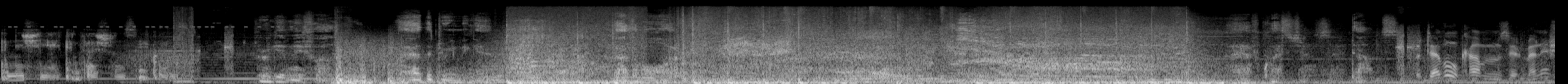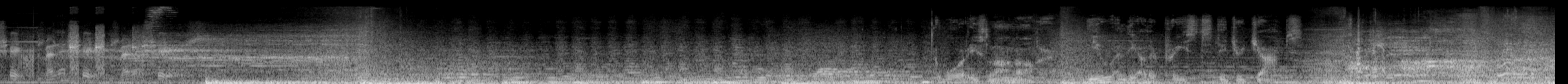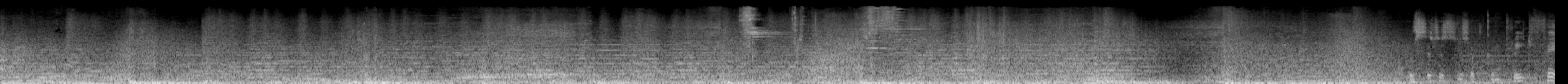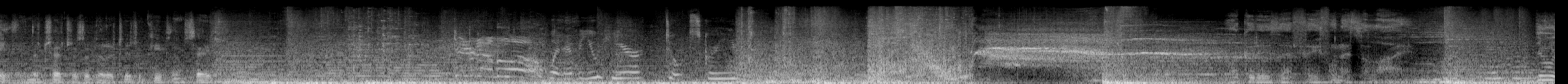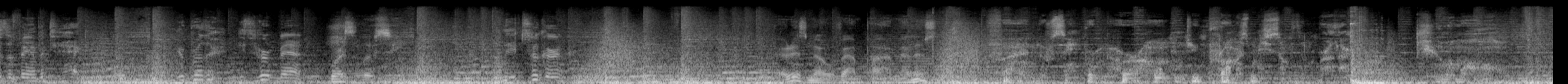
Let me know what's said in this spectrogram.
initiate confessional sequence. Forgive me, Father. I had the dream again. About the war. I have questions, doubts. The devil comes in many shapes, many shapes, many shapes. The war is long over. You and the other priests did your jobs. The citizens have complete faith in the church's ability to keep them safe. Get her down below! Whatever you hear, don't scream. Good is that faith when it's a lie? There was a vamp attack. Your brother, he's hurt bad. Where's Lucy? They took her. There is no vampire menace. Find Lucy. Bring her home. And you promise me something, brother. Kill them all.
